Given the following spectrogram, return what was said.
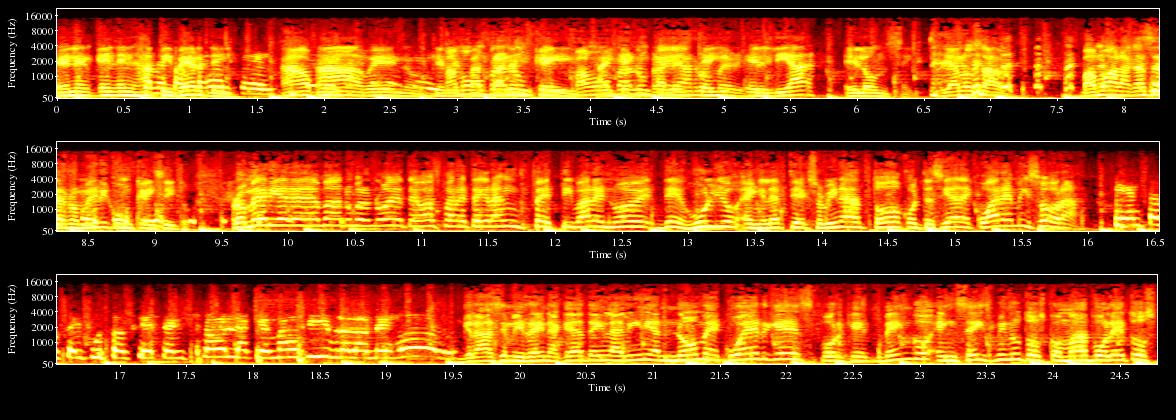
En el, en el Happy Birthday. el. Ah, ok. Ah, bueno. Que Vamos a le comprarle un cake, vamos a comprarle un cake a comprarle el día, el 11. Ya lo sabes. Vamos a la casa de Romeri con un quesito. Romeri, eres llamada número 9. Te vas para este gran festival el 9 de julio en el FTX Arena. Todo cortesía de cuál emisora. 106.7 el sol, la que más vibra, la mejor. Gracias, mi reina. Quédate en la línea. No me cuelgues porque vengo en seis minutos con más boletos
